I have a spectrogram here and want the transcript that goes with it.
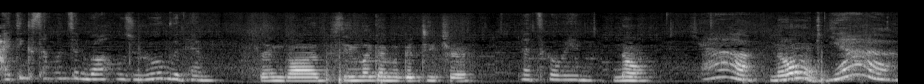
I think someone's in Rahul's room with him. Thank God. Seemed like I'm a good teacher. Let's go in. No. Yeah, No. yeah.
